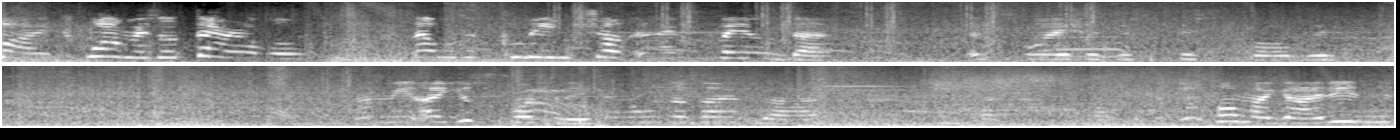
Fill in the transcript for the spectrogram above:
Why? Why am I so terrible? That was a clean shot and I failed that. That's why I should use this probably. I mean, I use Force-A-Nature all the time that. Oh my god, I didn't,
